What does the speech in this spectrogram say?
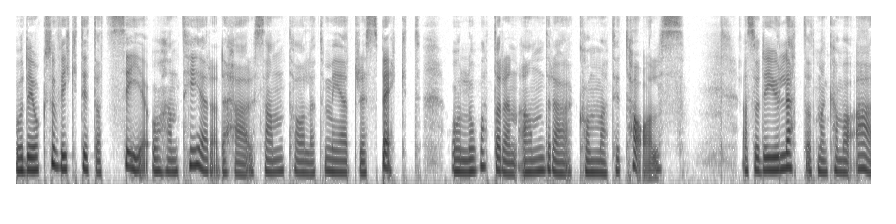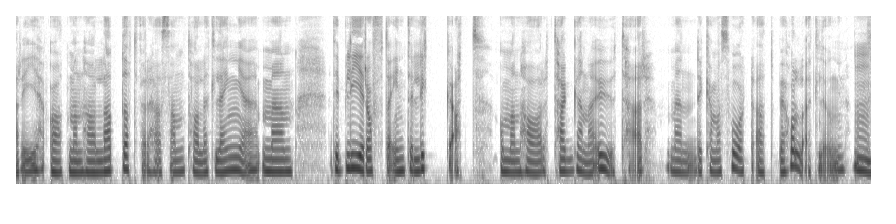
Och Det är också viktigt att se och hantera det här samtalet med respekt och låta den andra komma till tals. Alltså det är ju lätt att man kan vara arg och att man har laddat för det här samtalet länge, men det blir ofta inte lyckat om man har taggarna ut här. Men det kan vara svårt att behålla ett lugn. Mm.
